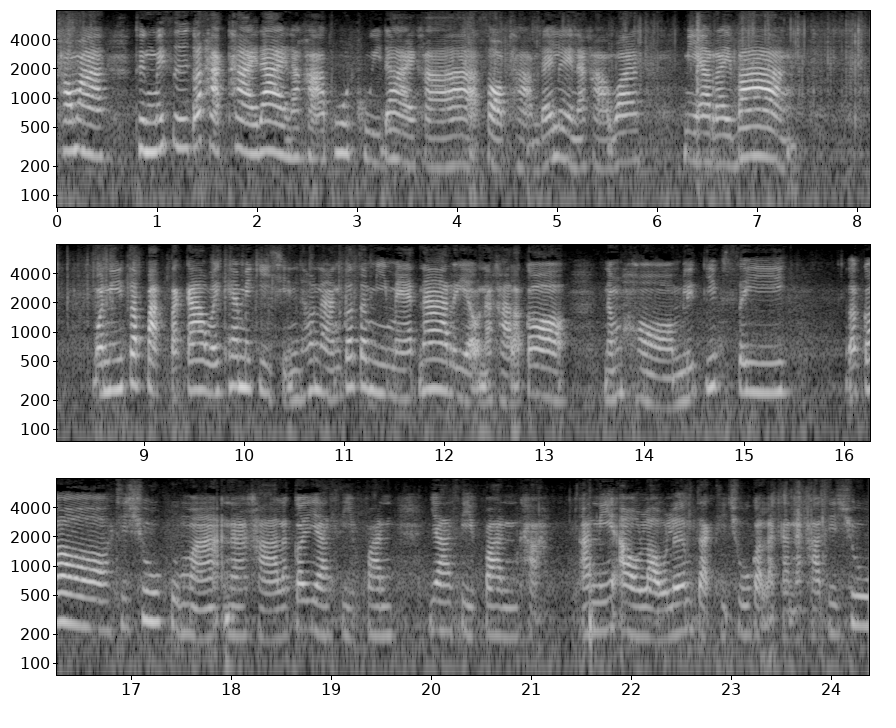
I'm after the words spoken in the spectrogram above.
เข้ามาถึงไม่ซื้อก็ทักทายได้นะคะ พูดคุยได้ค่ะ สอบถามได้เลยนะคะว่ามีอะไรบ้าง วันนี้จะปักตะกร้าไว้แค่ไม่กี่ชิ้นเท่านั้นก็จะมีแมสหน้าเรียวนะคะ แล้วก็น้ำหอมลิปยิปซี แล้วก็ทิชชู่คูมะนะคะ แล้วก็ยาสีฟัน ยาสีฟันค่ะ อันนี้เอาเราเริ่มจากทิชชู่ก่อนละกันนะคะ ทิชชู่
